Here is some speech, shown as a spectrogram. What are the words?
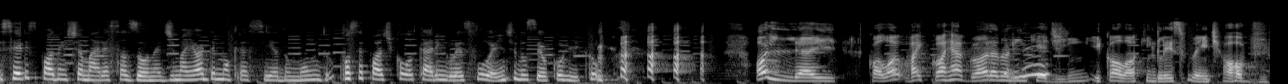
Se eles podem chamar essa zona de maior democracia do mundo, você pode colocar inglês fluente no seu currículo. Olha aí! Colo... Vai, corre agora no LinkedIn e coloca inglês fluente, óbvio.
